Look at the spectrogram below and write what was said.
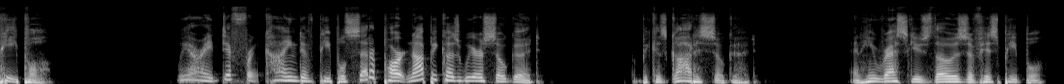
people we are a different kind of people, set apart not because we are so good, but because God is so good. And He rescues those of His people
